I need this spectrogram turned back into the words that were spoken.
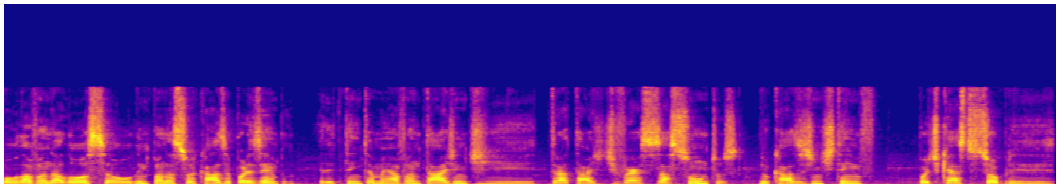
ou lavando a louça, ou limpando a sua casa, por exemplo. Ele tem também a vantagem de tratar de diversos assuntos. No caso, a gente tem podcasts sobre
